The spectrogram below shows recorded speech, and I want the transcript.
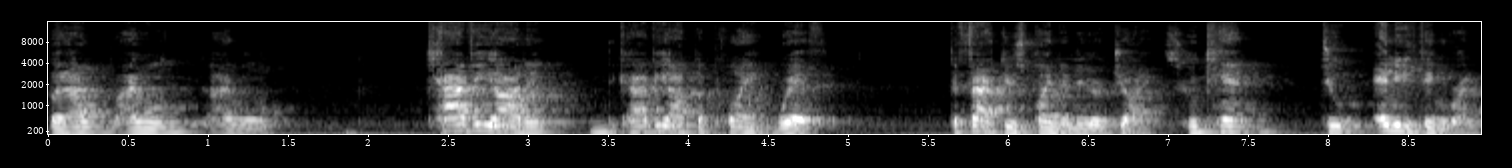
But I, I will I will caveat it, caveat the point with the fact he was playing the New York Giants, who can't do anything right.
